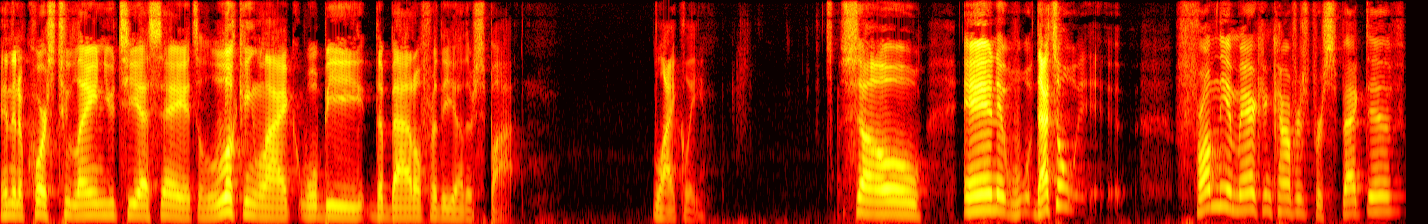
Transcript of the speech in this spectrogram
And then, of course, Tulane, UTSA, it's looking like will be the battle for the other spot. Likely. So, and it, that's what, from the American Conference perspective,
